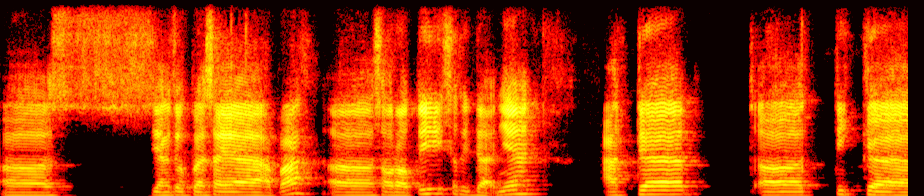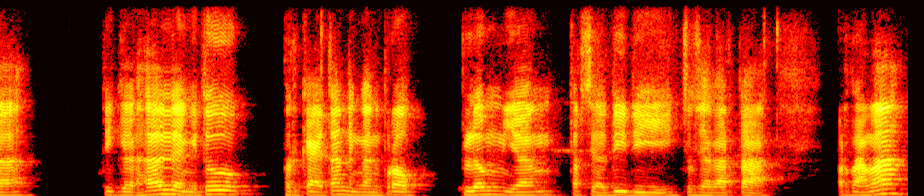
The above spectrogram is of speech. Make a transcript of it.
eh, yang coba saya apa soroti setidaknya ada tiga tiga hal yang itu berkaitan dengan problem yang terjadi di Yogyakarta. Pertama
